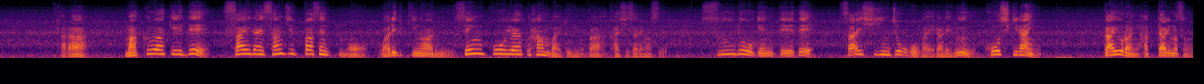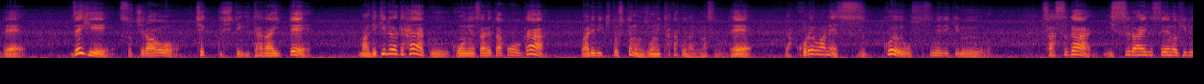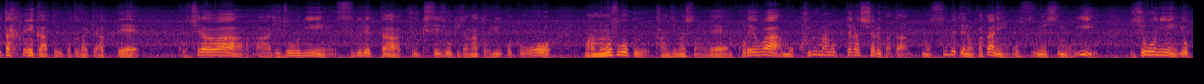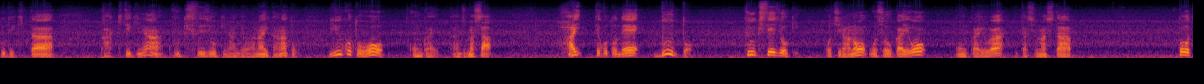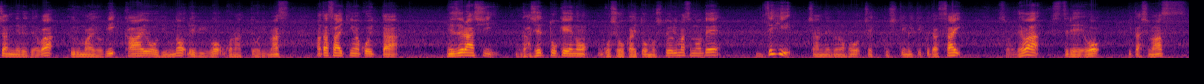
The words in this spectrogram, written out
から幕開けで最大30%の割引のある先行予約販売というのが開始されます。数量限定で最新情報が得られる公式 LINE、概要欄に貼ってありますので、ぜひそちらをチェックしていただいて、まあできるだけ早く購入された方が割引としても非常に高くなりますので、いや、これはね、すっごいおすすめできる、さすがイスラエル製のフィルターメーカーということだけあって、こちらは非常に優れた空気清浄機だなということを、まあ、ものすごく感じましたので、これはもう車乗ってらっしゃる方、もうすべての方にお勧めしてもいい、非常によくできた画期的な空気清浄機なんではないかなということを今回感じました。はい。ってことで、ブート空気清浄機、こちらのご紹介を今回はいたしました。当チャンネルでは車及びカー用品のレビューを行っております。また最近はこういった珍しいガジェット系のご紹介等もしておりますので、ぜひチャンネルの方チェックしてみてください。それでは失礼をいたします。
